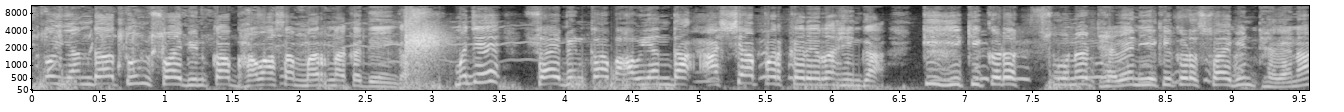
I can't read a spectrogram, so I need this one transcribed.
तो यंदा तुम सोयाबीन का भाव असा मरणा का देंगा। म्हणजे सोयाबीन का भाव यंदा अशा प्रकारे राहिंगा की एकीकडं सोनं ठेव्या आणि एकीकडं सोयाबीन ठेव्या ना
